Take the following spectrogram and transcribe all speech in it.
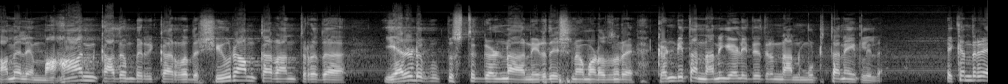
ಆಮೇಲೆ ಮಹಾನ್ ಕಾದಂಬರಿಕಾರರಾದ ಶಿವರಾಮ್ ಕಾರಾಂತರದ ಎರಡು ಪುಸ್ತಕಗಳನ್ನ ನಿರ್ದೇಶನ ಮಾಡೋದಂದರೆ ಖಂಡಿತ ನನಗೆ ಹೇಳಿದ್ದಿದ್ರೆ ನಾನು ಮುಟ್ತಾನೇ ಇರಲಿಲ್ಲ. ಯಾಕಂದರೆ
